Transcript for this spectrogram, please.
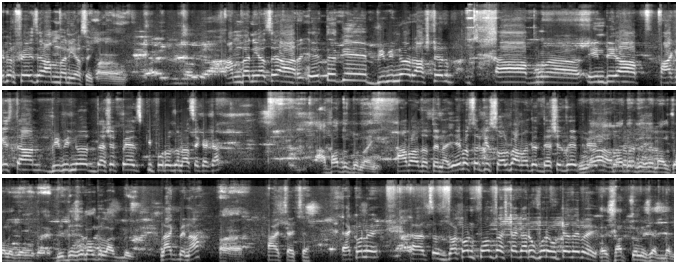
এবার ফেজের আমদানি আছে। হ্যাঁ। আমদানি আছে আর এতে কি বিভিন্ন রাষ্ট্রের ইন্ডিয়া পাকিস্তান বিভিন্ন দেশের পেজ কি প্রয়োজন আছে কাকা? আপাতত নাই। নাই। এই বছর কি চলবে আমাদের দেশে যে আমাদের দেশে মাল চলে বিদেশে মাল তো লাগবে না? হ্যাঁ। আচ্ছা আচ্ছা। এখন যখন পঞ্চাশ টাকার উপরে উঠে যাবে সাতচল্লিশ একদম।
